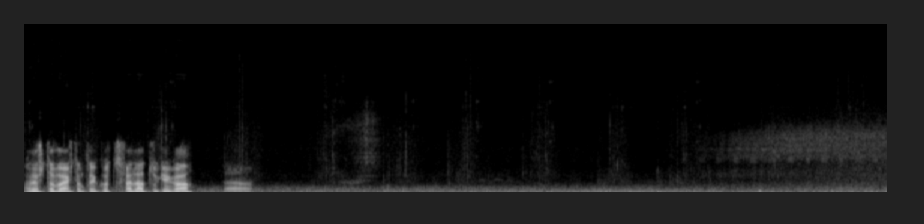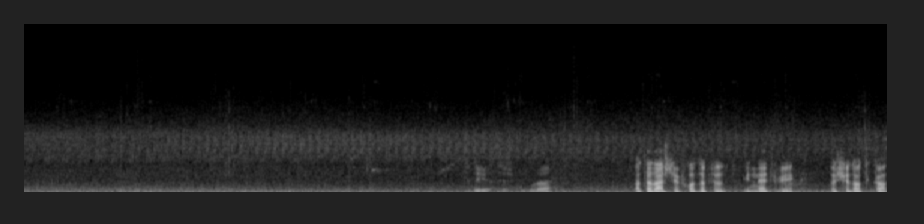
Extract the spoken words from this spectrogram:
Aresztowałeś tam tego cwela drugiego? A. Gdzie ty jesteś w ogóle? Na tarasie wchodzę przez inne drzwi do środka.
